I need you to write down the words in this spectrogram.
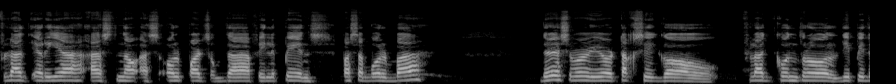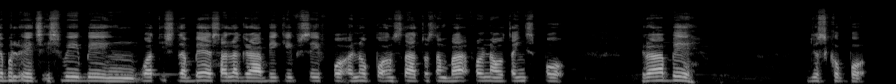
flood area as now as all parts of the Philippines. Passable ba? There's where your taxi go. Flood control, DPWH is waving. What is the best? Hala, grabe. Keep safe po. Ano po ang status ng ba? For now, thanks po. Grabe. Diyos ko po.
